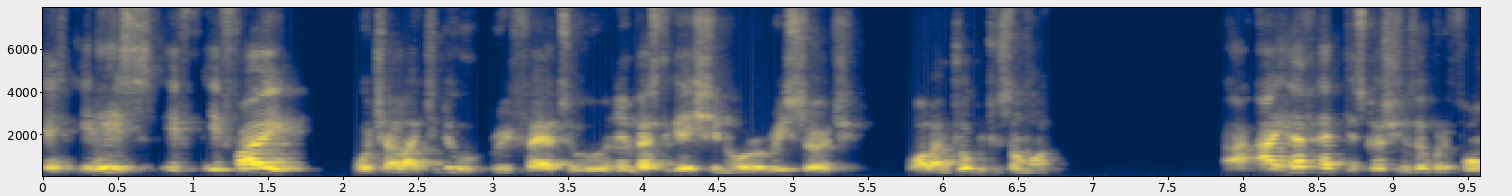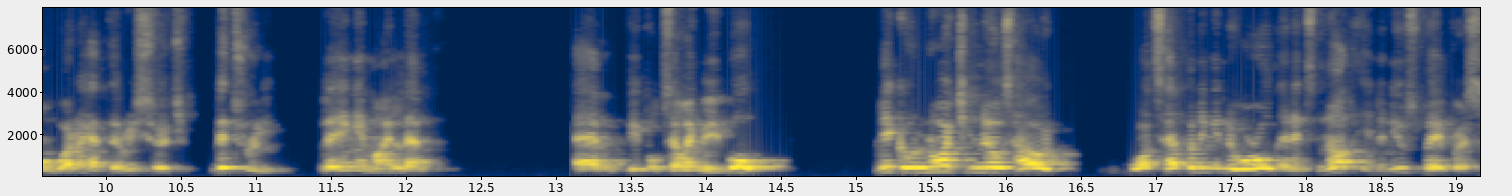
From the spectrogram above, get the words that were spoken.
It, it is. If if I which I like to do, refer to an investigation or a research while I'm talking to someone. I, I have had discussions over the phone where I had the research literally laying in my lap and people telling me, oh, Nikko Norte knows how what's happening in the world and it's not in the newspapers.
